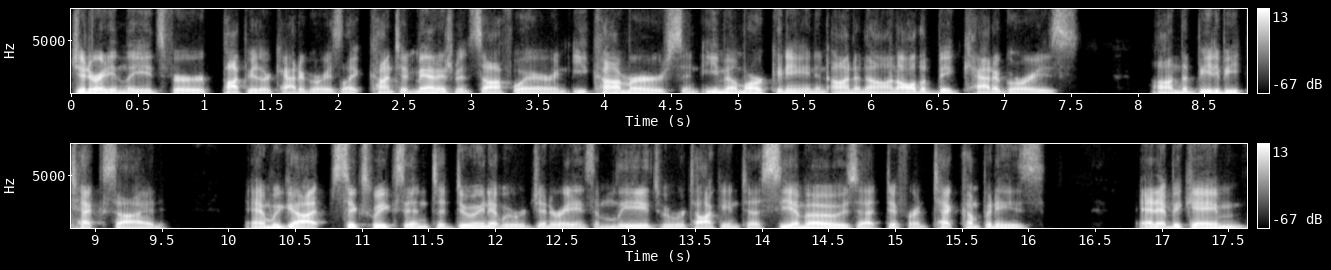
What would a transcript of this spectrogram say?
generating leads for popular categories like content management software and e commerce and email marketing and on and on, all the big categories on the B2B tech side. And we got six weeks into doing it. We were generating some leads. We were talking to CMOs at different tech companies. And it became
